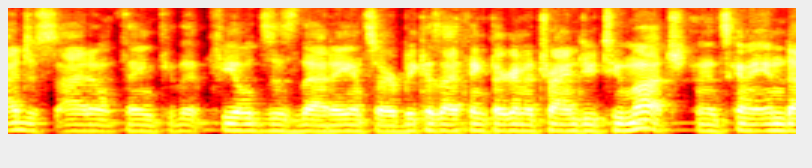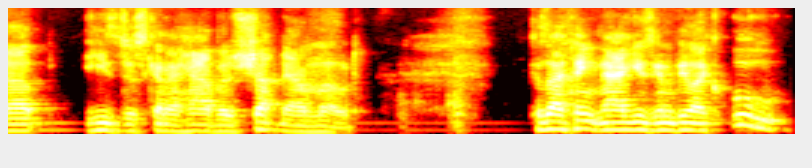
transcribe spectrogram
I just I don't think that Fields is that answer because I think they're going to try and do too much, and it's going to end up he's just going to have a shutdown mode. Because I think Nagy's going to be like, "Ooh,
